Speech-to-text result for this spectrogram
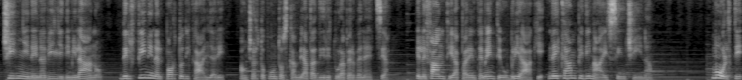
cigni nei navigli di Milano, delfini nel porto di Cagliari, a un certo punto scambiata addirittura per Venezia, elefanti apparentemente ubriachi nei campi di mais in Cina. Molti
